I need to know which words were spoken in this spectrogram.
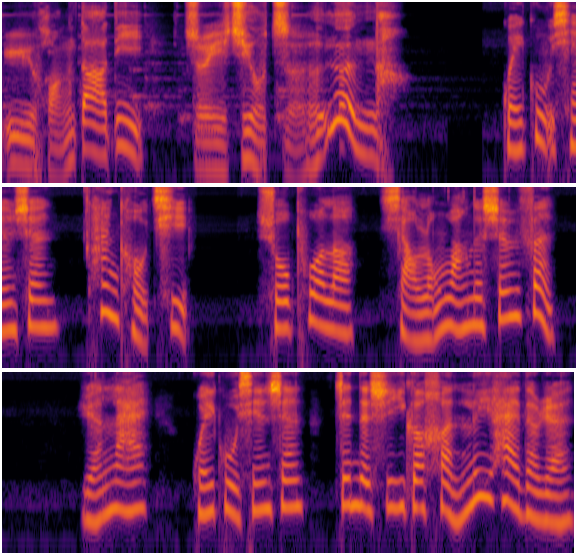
玉皇大帝追究责任呐！鬼谷先生叹口气。说破了小龙王的身份。原来鬼谷先生真的是一个很厉害的人。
